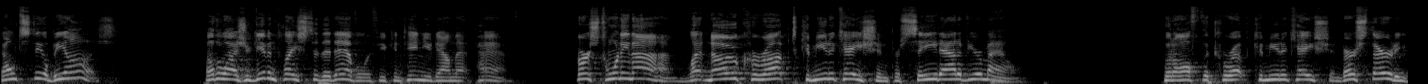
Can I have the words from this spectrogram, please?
Don't steal. Be honest. Otherwise, you're giving place to the devil if you continue down that path. Verse 29 Let no corrupt communication proceed out of your mouth. Put off the corrupt communication. Verse 30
